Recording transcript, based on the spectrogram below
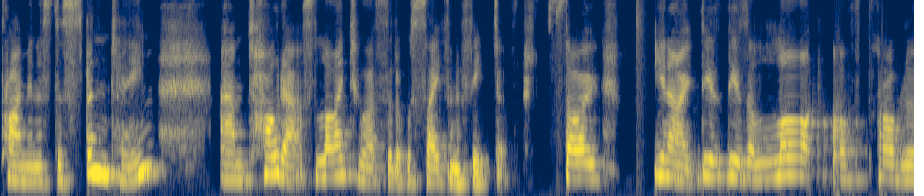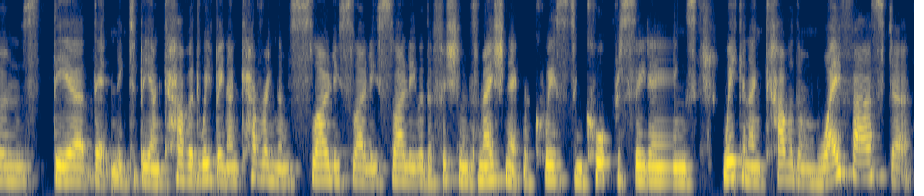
Prime Minister's spin team, um, told us, lied to us that it was safe and effective. So you know, there, there's a lot of problems there that need to be uncovered. We've been uncovering them slowly, slowly, slowly with Official Information Act requests and court proceedings. We can uncover them way faster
